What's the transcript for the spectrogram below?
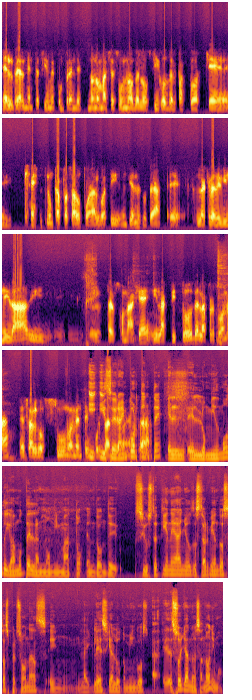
él realmente sí me comprende. No nomás es uno de los hijos del pastor que, que nunca ha pasado por algo así, ¿me entiendes? O sea, eh, la credibilidad y, y- y el personaje y la actitud de la persona es algo sumamente Y, y importante. será importante el, el- lo mismo, digamos, del anonimato, en donde si usted tiene años de estar viendo a esas personas en la iglesia los domingos, ah, eso ya no es anónimo.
